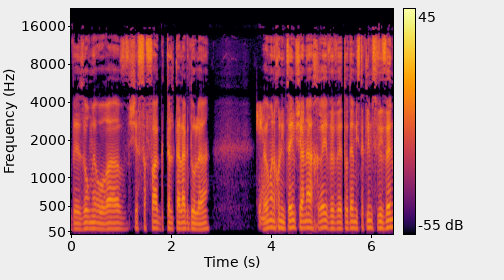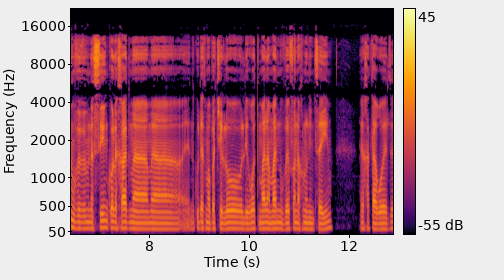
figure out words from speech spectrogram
באזור מעורב שספג טלטלה גדולה. כן. והיום אנחנו נמצאים שנה אחרי, ואתה יודע, מסתכלים סביבנו ומנסים כל אחד מהנקודת מה, מבט שלו לראות מה למדנו ואיפה אנחנו נמצאים. איך אתה רואה את זה?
